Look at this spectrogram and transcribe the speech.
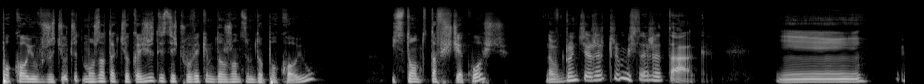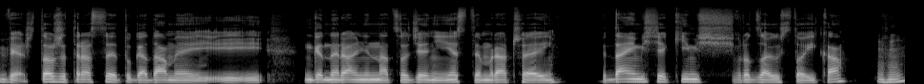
pokoju w życiu? Czy można tak ci określić, że ty jesteś człowiekiem dążącym do pokoju? I stąd ta wściekłość? No w gruncie rzeczy myślę, że tak. I wiesz, to, że teraz tu gadamy i generalnie na co dzień jestem raczej, wydaje mi się, kimś w rodzaju stoika. Mhm.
